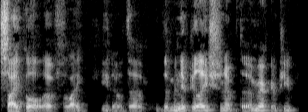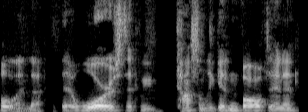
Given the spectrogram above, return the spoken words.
cycle of like you know the the manipulation of the American people and the, the wars that we constantly get involved in, and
